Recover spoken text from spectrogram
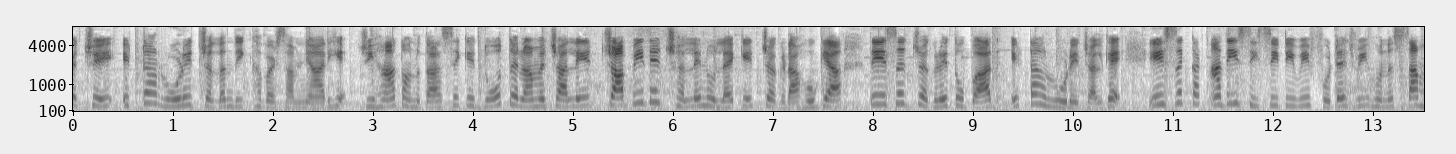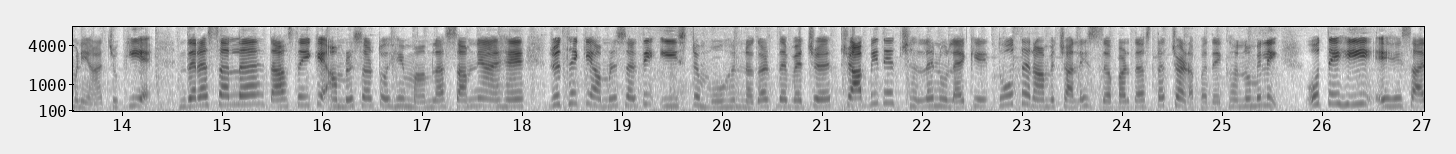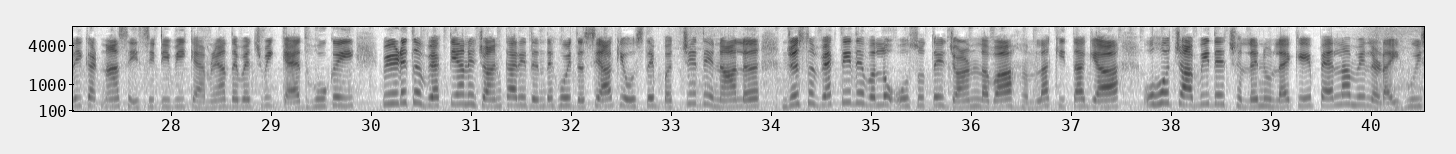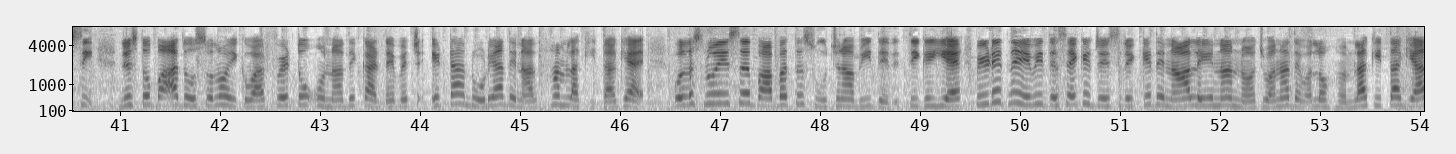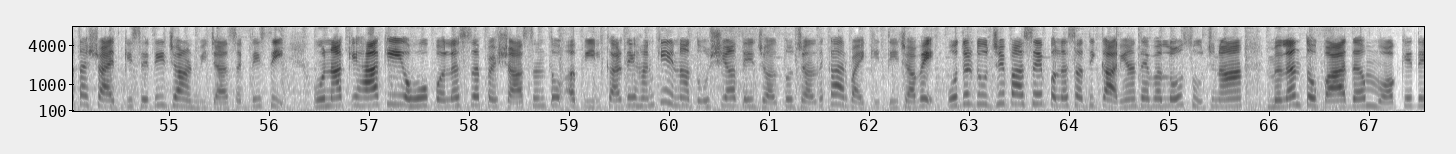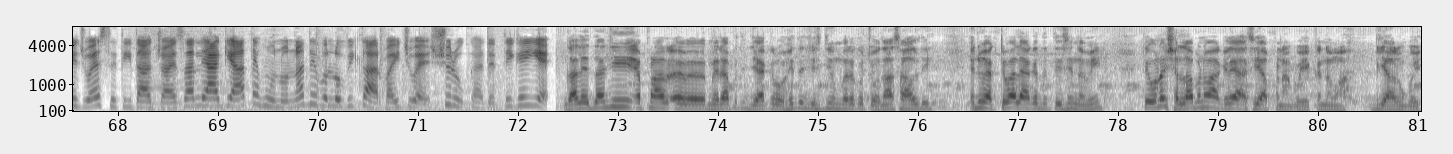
ਪਿੱਛੇ ਇੱਟਾਂ ਰੋੜੇ ਚੱਲਣ ਦੀ ਖਬਰ ਸਾਹਮਣੇ ਆ ਰਹੀ ਹੈ। ਜੀ ਹਾਂ, ਤੁਹਾਨੂੰ ਦੱਸੇ ਕਿ ਦੋ ਧਿਰਾਂ ਵਿਚਾਲੇ ਚਾਬੀ ਦੇ ਛੱਲੇ ਨੂੰ ਲੈ ਕੇ ਝਗੜਾ ਹੋ ਗਿਆ ਤੇ ਇਸ ਝਗੜੇ ਤੋਂ ਬਾਅਦ ਇੱਟਾਂ ਰੋੜੇ ਚੱਲ ਗਏ। ਇਸ ਘਟਨਾ ਦੀ ਸੀਸੀਟੀਵੀ ਫੁਟੇਜ ਵੀ ਹੁਣ ਸਾਹਮਣੇ ਆ ਚੁੱਕੀ ਹੈ। ਦਰਅਸਲ ਦੱਸਦੇ ਕਿ ਅੰਮ੍ਰਿਤਸਰ ਤੋਂ ਇਹ ਮਾਮਲਾ ਸਾਹਮਣੇ ਆਇਆ ਹੈ, ਜਿੱਥੇ ਕਿ ਅੰਮ੍ਰਿਤਸਰ ਦੇ ਈਸਟ ਮੋਹਨ ਨਗਰ ਦੇ ਵਿੱਚ ਚਾਬੀ ਦੇ ਛੱਲੇ ਨੂੰ ਲੈ ਕੇ ਦੋ ਧਿਰਾਂ ਵਿਚਾਲੇ ਜ਼ਬਰਦਸਤ ਝੜਪ ਦੇਖਣ ਨੂੰ ਮਿਲੀ। ਉੱਤੇ ਹੀ ਇਹ ਸਾਰੀ ਘਟਨਾ ਸੀਸੀਟੀਵੀ ਕੈਮਰਿਆਂ ਦੇ ਵਿੱਚ ਵੀ ਕੈਦ ਹੋ ਗਈ ਪੀੜਿਤ ਵਿਅਕਤੀਆਂ ਨੇ ਜਾਣਕਾਰੀ ਦਿੰਦੇ ਹੋਏ ਦੱਸਿਆ ਕਿ ਉਸ ਦੇ ਬੱਚੇ ਦੇ ਨਾਲ ਜਿਸ ਵਿਅਕਤੀ ਦੇ ਵੱਲੋਂ ਉਸ ਉੱਤੇ ਜਾਨ ਲਵਾ ਹਮਲਾ ਕੀਤਾ ਗਿਆ, ਉਹ ਚਾਬੀ ਦੇ ਛੱਲੇ ਨੂੰ ਲੈ ਕੇ ਪਹਿਲਾਂ ਵੀ ਲੜਾਈ ਹੋਈ ਸੀ, ਜਿਸ ਤੋਂ ਬਾਅਦ ਉਸ ਵੱਲੋਂ ਇੱਕ ਵਾਰ ਫਿਰ ਤੋਂ ਉਹਨਾਂ ਦੇ ਘਰ ਦੇ ਵਿੱਚ ਇੱਟਾਂ ਰੋੜਿਆਂ ਦੇ ਨਾਲ ਹਮਲਾ ਕੀਤਾ ਗਿਆ ਹੈ। ਪੁਲਿਸ ਨੂੰ ਇਸ ਬਾਬਤ ਸੂਚਨਾ ਵੀ ਦੇ ਦਿੱਤੀ ਗਈ ਹੈ। ਪੀੜਿਤ ਨੇ ਇਹ ਵੀ ਦੱਸਿਆ ਕਿ ਜਿਸ ਤਰੀਕੇ ਦੇ ਨਾਲ ਇਹਨਾਂ ਨੌਜਵਾਨਾਂ ਦੇ ਵੱਲੋਂ ਹਮਲਾ ਕੀਤਾ ਗਿਆ ਤਾਂ ਸ਼ਾਇਦ ਕਿਸੇ ਦੀ ਜਾਨ ਵੀ ਜਾ ਸਕਦੀ ਸੀ। ਉਹਨਾਂ ਕਿਹਾ ਕਿ ਉਹ ਪੁਲਿਸ, ਪ੍ਰਸ਼ਾਸਨ ਤੋਂ ਅਪੀਲ ਕਰਦੇ ਹਨ ਕਿ ਇਹਨਾਂ ਦੋਸ਼ੀਆਂ ਤੇ ਜਲਦ ਤੋਂ ਜਲਦ ਕਾਰਵਾਈ ਕੀਤੀ ਜਾਵੇ। ਉਧਰ ਦੂਜੇ ਪਾਸੇ ਪੁਲਿਸ ਅਧਿਕਾਰੀਆਂ ਦੇ ਵੱਲੋਂ ਸੂਚਨਾ ਮਿਲਣ ਤੋਂ ਬਾਅਦ ਮੌਕੇ ਤੇ ਜੋ ਹੈ ਸਥਿਤੀ ਦਾ ਜਾਇਜ਼ਾ ਲਿਆ ਗਿਆ ਤੇ ਹੁਣ ਉਹਨਾਂ ਦੇ ਵੱਲੋਂ ਵੀ ਕਾਰਵਾਈ ਜੋ ਹੈ ਸ਼ੁਰੂ ਕਰ ਦਿੱਤੀ ਗਈ ਹੈ। ਗੱਲ ਇਦਾਂ ਜੀ ਆਪਣਾ ਅ, ਮੇਰਾ ਭਤੀਜਾ ਇੱਕ ਰੋਹਿਤ ਜਿਸ ਦੀ ਉਮਰ ਕੋਈ 14 ਸਾਲ ਦੀ ਇਹਨੂੰ ਐਕਟਿਵਾ ਲੈ ਕੇ ਦਿੱਤੀ ਸੀ ਨਵੀਂ ਤੇ ਉਹਨੇ ਛੱਲਾ ਬਣਵਾ ਕੇ ਲਿਆ ਸੀ ਆਪਣਾ ਕੋਈ ਇੱਕ ਨਵਾਂ ਬਾਜ਼ਾਰੋਂ ਕੋਈ।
